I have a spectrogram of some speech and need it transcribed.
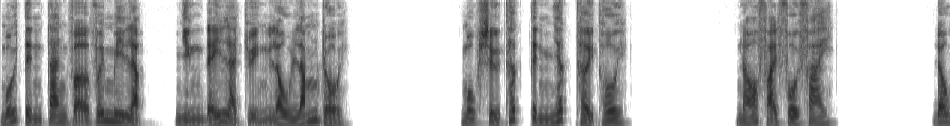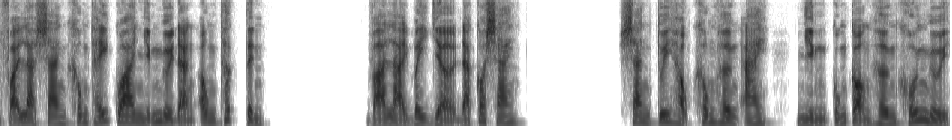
Mối tình tan vỡ với Mi Lập, nhưng đấy là chuyện lâu lắm rồi. Một sự thất tình nhất thời thôi. Nó phải phôi phai. Đâu phải là Sang không thấy qua những người đàn ông thất tình. vả lại bây giờ đã có Sang. Sang tuy học không hơn ai, nhưng cũng còn hơn khối người,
